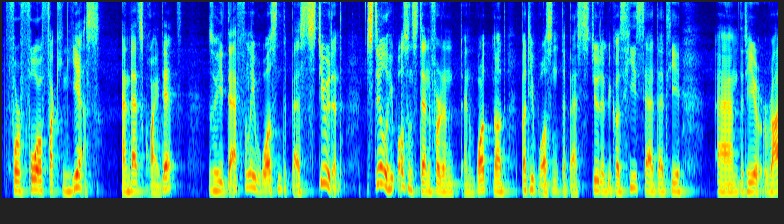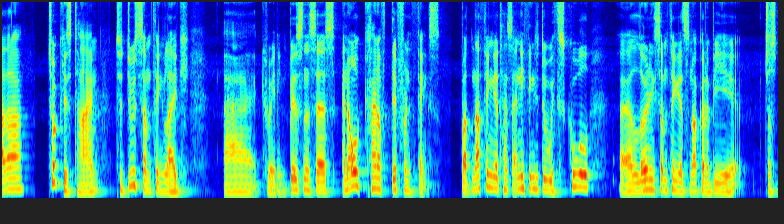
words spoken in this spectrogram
for four fucking years. And that's quite it. So he definitely wasn't the best student. Still, he wasn't Stanford and, and whatnot, but he wasn't the best student because he said that he um, that he rather took his time to do something like uh, creating businesses and all kind of different things, but nothing that has anything to do with school, uh, learning something that's not going to be just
